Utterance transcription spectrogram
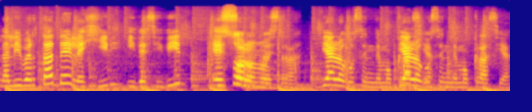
La libertad de elegir y decidir es solo nuestra. Diálogos en democracia. Diálogos en democracia.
